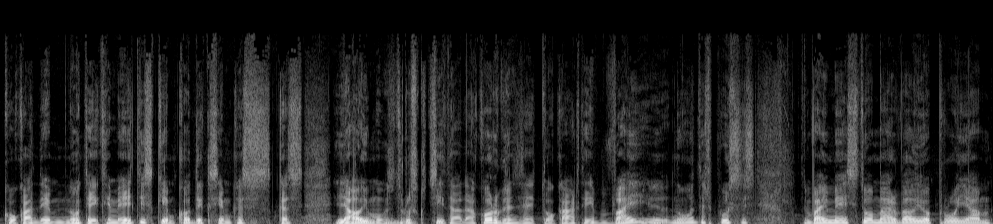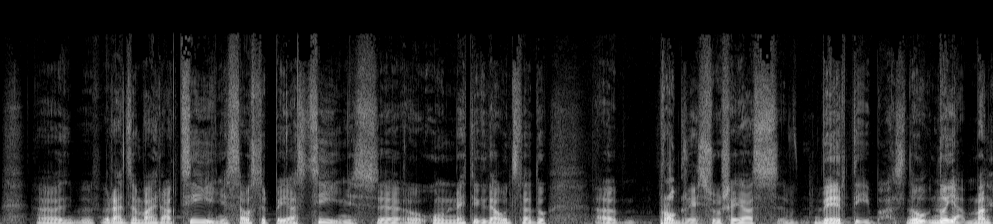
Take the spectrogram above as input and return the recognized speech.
kaut kā kādiem noteiktiem ētiskiem kodeksiem, kas, kas ļauj mums drusku citādāk organizēt to kārtību, vai mm. no otras puses, vai mēs tomēr vēl joprojām uh, redzam vairāk cīņas, savstarpējās cīņas uh, un netik daudz tādu uh, progresu šajās vērtībās. Nu, nu jā, man,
